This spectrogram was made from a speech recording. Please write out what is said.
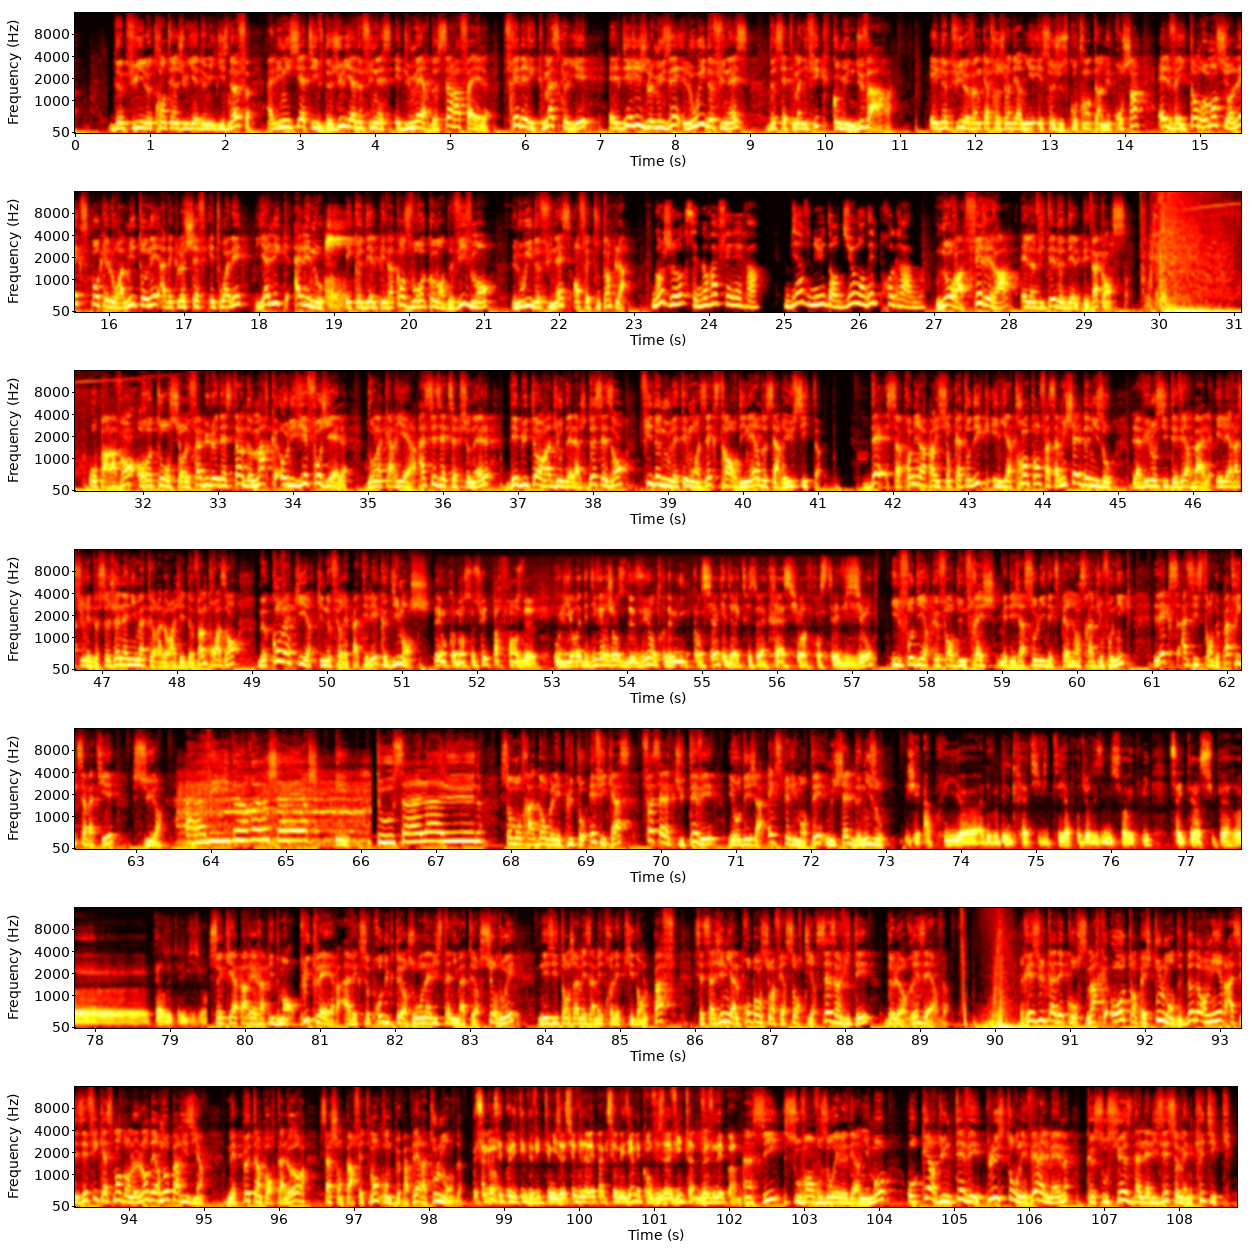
Depuis le 31 juillet 2019, à l'initiative de Julia de Funès et du maire de Saint-Raphaël, Frédéric Masquelier, elle dirige le musée Louis de Funès de cette magnifique commune du Var. Et depuis le 24 juin dernier et ce jusqu'au 31 mai prochain, elle veille tendrement sur l'expo qu'elle aura mitonnée avec le chef étoilé Yannick Aleno et que DLP Vacances vous recommande vivement. Louis de Funès en fait tout un plat. Bonjour, c'est Nora Ferreira. Bienvenue dans Diomandé le Programme. Nora Ferreira est l'invitée de DLP Vacances. Auparavant, retour sur le fabuleux destin de Marc-Olivier Fogiel, dont la carrière assez exceptionnelle, débutée en radio dès l'âge de 16 ans, fit de nous les témoins extraordinaires de sa réussite. Dès sa première apparition cathodique, il y a 30 ans face à Michel Denisot, la vélocité verbale et les rassurés de ce jeune animateur alors âgé de 23 ans me convainquirent qu'il ne ferait pas télé que dimanche. Et on commence tout de suite par France 2, où il y aurait des divergences de vues entre Dominique Cancien, qui est directrice de la création à France Télévisions, Il faut dire que fort d'une fraîche mais déjà solide expérience radiophonique, l'ex-assistant de Patrick Sabatier sur Avis de recherche. Et Tous à la une se montra d'emblée plutôt efficace face à l'actu TV et au déjà expérimenté Michel Denisot. J'ai appris euh, à développer une créativité, à produire des émissions avec lui. Ça a été un super euh, père de télévision. Ce qui apparaît rapidement plus clair avec ce producteur journaliste animateur surdoué, n'hésitant jamais à mettre les pieds dans le paf, c'est sa géniale propension à faire sortir ses invités de leur réserve. Résultat des courses, Marc Haute empêche tout le monde de dormir assez efficacement dans le landerneau parisien. Mais peu importe alors, sachant parfaitement qu'on ne peut pas plaire à tout le monde. C'est quoi cette politique de victimisation? Vous n'avez pas accès aux médias, mais quand on vous invite, vous venez pas. Ainsi, souvent vous aurez le dernier mot, au cœur d'une TV plus tournée vers elle-même que soucieuse d'analyser semaines critiques.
